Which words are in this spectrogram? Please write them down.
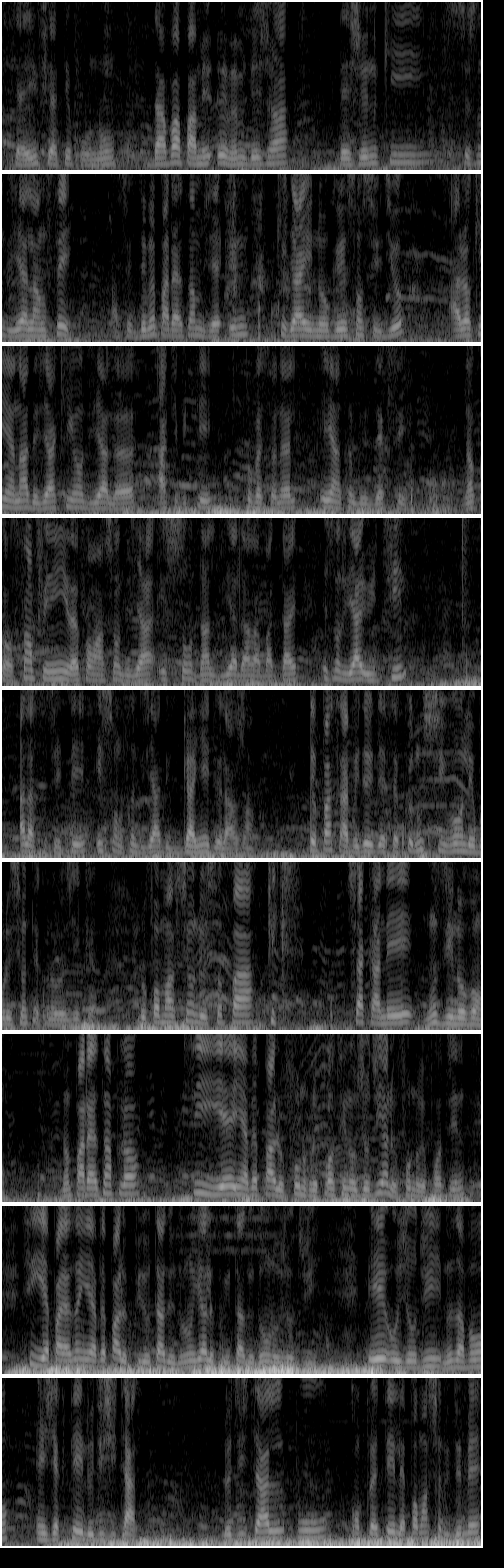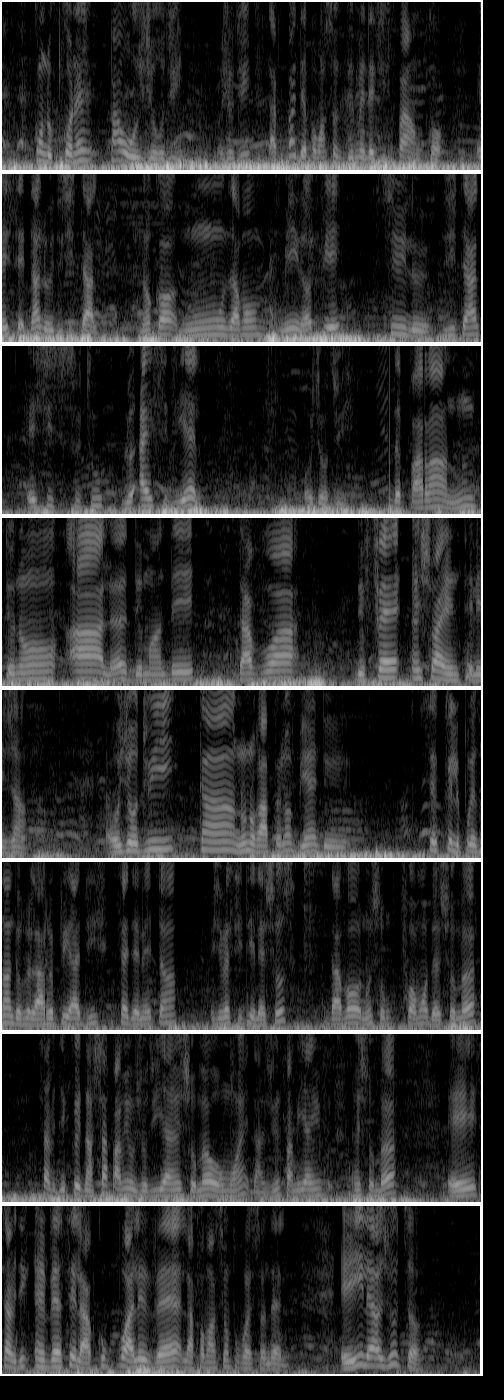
C'est une fierté pour nous d'avoir parmi eux-mêmes déjà des jeunes qui se sont déjà lancés demain, par exemple, j'ai une qui a inauguré son studio, alors qu'il y en a déjà qui ont déjà leur activité professionnelle et en train d'exercer. Donc, sans finir leur formation, déjà, ils sont dans, dans la bataille, ils sont déjà utiles à la société, ils sont en train déjà de gagner de l'argent. Ce qui passe à vidéo, c'est que nous suivons l'évolution technologique. Nos formations ne sont pas fixes. Chaque année, nous innovons. Donc, par exemple, si hier il n'y avait pas le phone reporting, aujourd'hui il y a le phone reporting. Si hier par exemple il n'y avait pas le pilotage de drone, il y a le pilotage de drone aujourd'hui. Et aujourd'hui nous avons injecté le digital. Le digital pour compléter les formations de demain qu'on ne connaît pas aujourd'hui. Aujourd'hui, la plupart des formations de demain n'existent pas encore. Et c'est dans le digital. Donc nous avons mis notre pied sur le digital et surtout le ICDL aujourd'hui. Les parents, nous tenons à leur demander d'avoir, de faire un choix intelligent. Aujourd'hui, quand nous nous rappelons bien de ce que le président de la République a dit ces derniers temps, je vais citer les choses. D'abord, nous formons des chômeurs. Ça veut dire que dans chaque famille aujourd'hui, il y a un chômeur au moins. Dans une famille, il y a un chômeur. Et ça veut dire inverser la coupe pour aller vers la formation professionnelle. Et il ajoute,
